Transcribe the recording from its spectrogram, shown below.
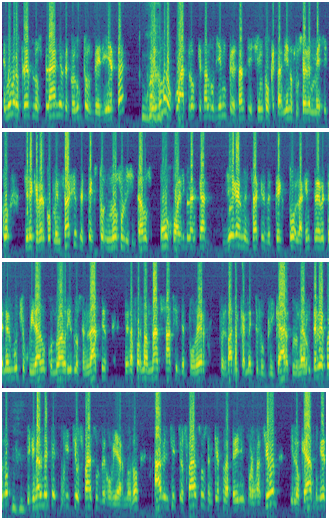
el número tres los planes de productos de dieta, y el número cuatro, que es algo bien interesante, y cinco, que también nos sucede en México, tiene que ver con mensajes de texto no solicitados. Ojo ahí, Blanca, llegan mensajes de texto, la gente debe tener mucho cuidado con no abrir los enlaces, es la forma más fácil de poder, pues básicamente duplicar, clonar un teléfono, y finalmente sitios falsos de gobierno, ¿no? Abren sitios falsos, empiezan a pedir información, y lo que hacen es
